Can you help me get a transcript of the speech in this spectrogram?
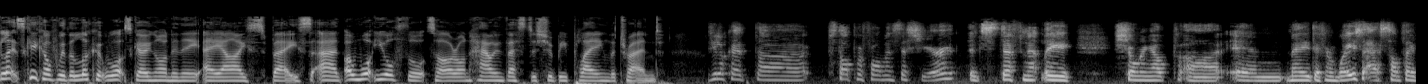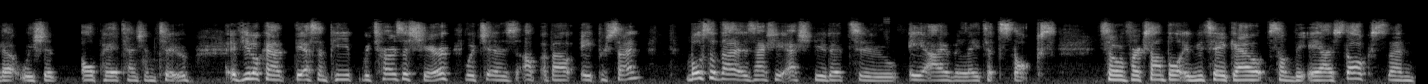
Let's kick off with a look at what's going on in the AI space and, and what your thoughts are on how investors should be playing the trend. If you look at uh, stock performance this year, it's definitely showing up uh, in many different ways as something that we should all pay attention to. If you look at the S&P returns this year, which is up about 8%, most of that is actually attributed to AI related stocks. So, for example, if you take out some of the AI stocks, then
